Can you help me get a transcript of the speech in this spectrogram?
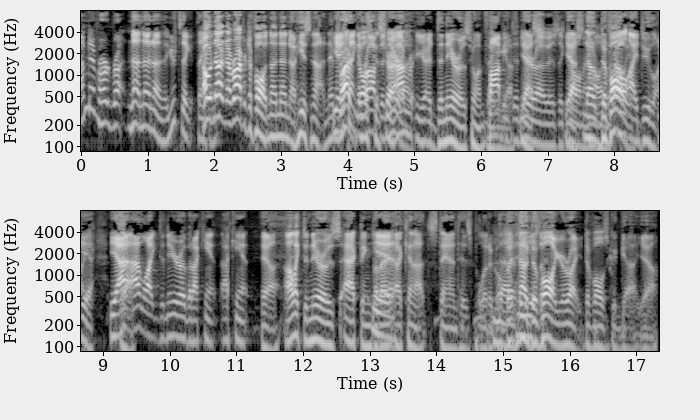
I've never heard. Ro- No, no, no. You're thinking. Oh no, no, Robert Duvall. No, no, no, he's not. you're Robert thinking Rob De Niro. I'm, yeah, De Niro's who I'm thinking Bobby. De Yes. Niro, yes. call him. in No. Duvall, Oh. I do like. Yeah, yeah. I, I like De Niro, but I can't. I can't. Yeah, I like De Niro's acting, but Yeah. I, I cannot stand his political. No, but no, is a- you're right. Duvall's a good guy. Yeah,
